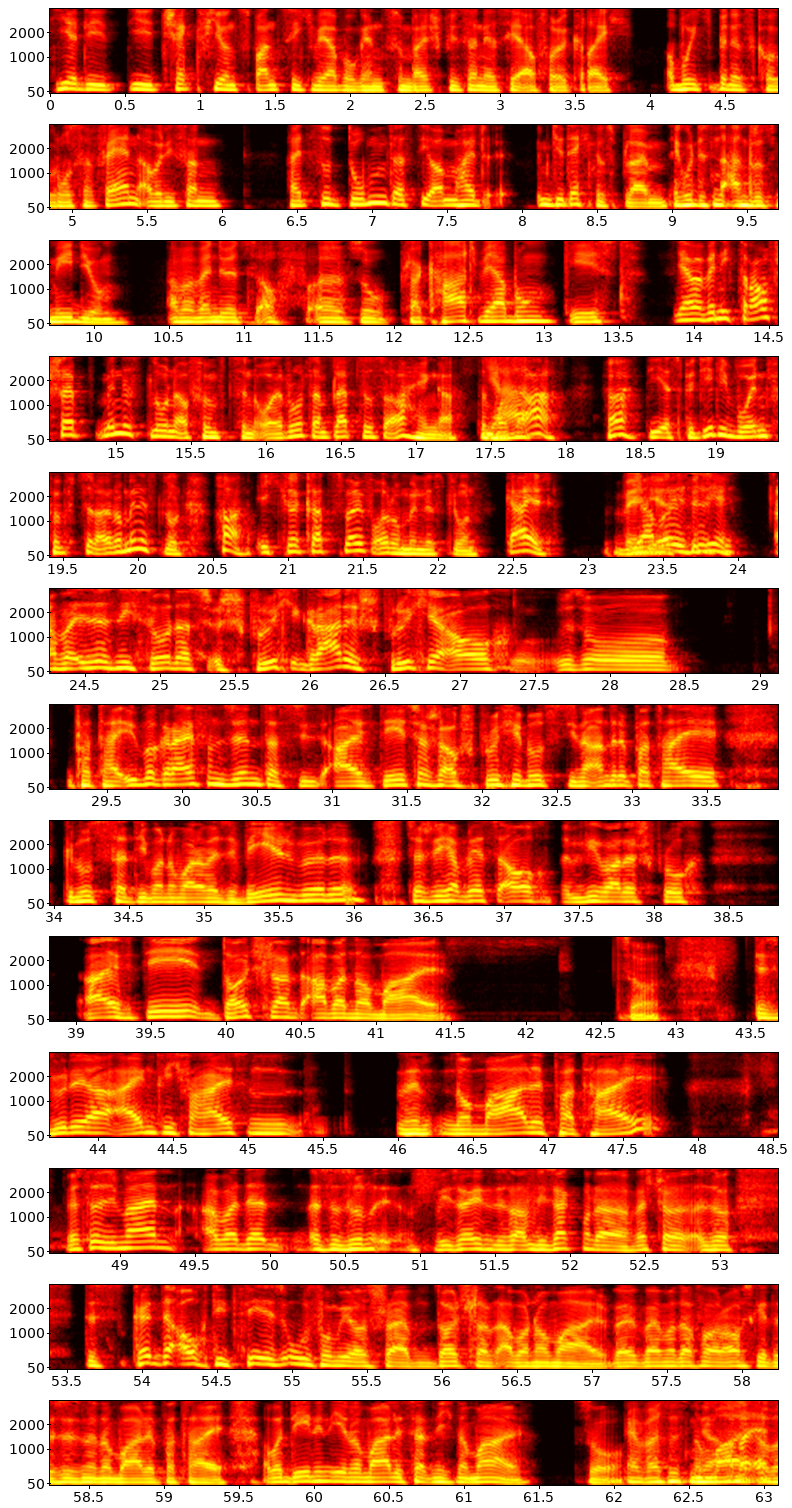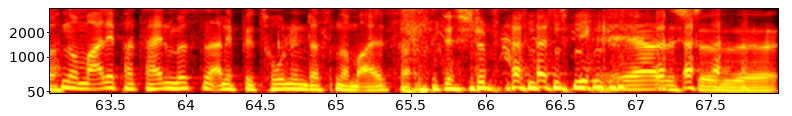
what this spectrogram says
hier die, die Check24-Werbungen zum Beispiel sind ja sehr erfolgreich. Obwohl ich bin jetzt kein großer Fan, aber die sind halt so dumm, dass die einem halt im Gedächtnis bleiben. Ja gut, das ist ein anderes Medium. Aber wenn du jetzt auf äh, so Plakatwerbung gehst, Ja, aber wenn ich draufschreibe, Mindestlohn auf 15 Euro, dann bleibt das auch Hänger. Dann Ja. ja. ah, ha, die SPD, die wollen 15 Euro Mindestlohn. Ha, ich krieg grad 12 Euro Mindestlohn. Geil. Wähl Ja, aber ist, SPD. es, aber ist es nicht so, dass Sprüche, gerade Sprüche auch so parteiübergreifend sind, dass die AfD zum Beispiel auch Sprüche nutzt, die eine andere Partei genutzt hat, die man normalerweise wählen würde? Zum Beispiel, ich habe jetzt auch, wie war der Spruch? AfD, Deutschland aber normal. So. Das würde ja eigentlich verheißen, eine normale Partei. Weißt du, was ich meine? Aber der, also so, wie soll ich das, wie sagt man da? Weißt du, also, das könnte auch die CSU von mir aus schreiben, Deutschland aber normal, weil, weil man davon ausgeht, das ist eine normale Partei. Aber denen ihr normal ist halt nicht normal. So. ja, was ist Ja, normal? aber, es, normale Parteien müssen eine betonen, dass normal sein. das stimmt allerdings. Ja, das stimmt. ja.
